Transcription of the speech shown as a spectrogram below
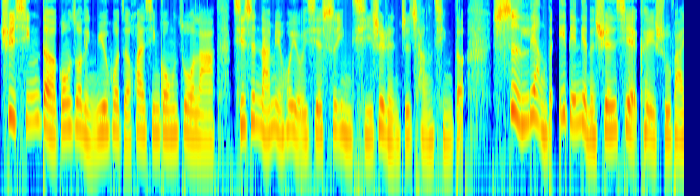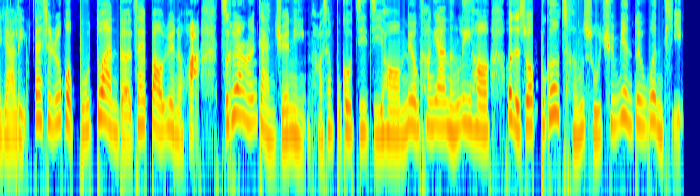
去新的工作领域或者换新工作啦，其实难免会有一些适应期，是人之常情的。适量的一点点的宣泄可以抒发压力，但是如果不断的在抱怨的话，只会让人感觉你好像不够积极哈，没有抗压能力哈，或者说不够成熟去面对问题。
